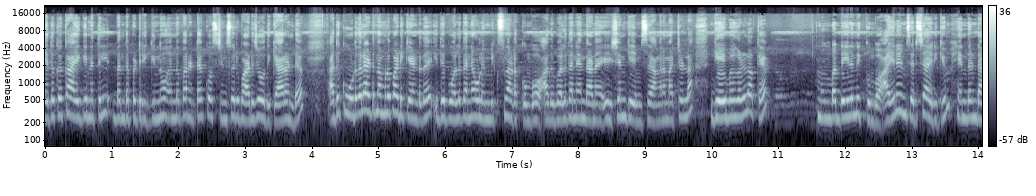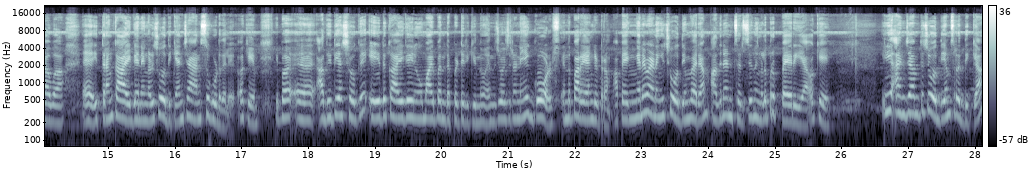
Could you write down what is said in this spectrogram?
ഏതൊക്കെ കായിക ഇനത്തിൽ ബന്ധപ്പെട്ടിരിക്കുന്നു എന്ന് പറഞ്ഞിട്ട് ക്വസ്റ്റ്യൻസ് ഒരുപാട് ചോദിക്കാറുണ്ട്. അത് കൂടുതലായിട്ട് നമ്മൾ പഠിക്കേണ്ടത് ഇതുപോലെ തന്നെ ഒളിമ്പിക്സ് നടക്കുമ്പോൾ അതുപോലെ തന്നെ എന്താണ് ഏഷ്യൻ ഗെയിംസ് അങ്ങനെ മറ്റുള്ള ഗെയിമുകളിലൊക്കെ മുമ്പന്തിയിൽ നിൽക്കുമ്പോൾ അതിനനുസരിച്ചായിരിക്കും എന്തുണ്ടാവുക? ഇത്തരം കായിക ഇനങ്ങൾ ചോദിക്കാൻ ചാൻസ് കൂടുതൽ. ഓക്കെ ഇപ്പോൾ അതിഥി അശോക് ഏത് കായിക ഇനവുമായി ബന്ധപ്പെട്ടിരിക്കുന്നു എന്ന് ചോദിച്ചിട്ടുണ്ടെങ്കിൽ ഗോൾഫ് എന്ന് പറയാൻ കിട്ടണം. അപ്പോൾ എങ്ങനെ വേണമെങ്കിൽ ചോദ്യം വരാം. അതിനനുസരിച്ച് നിങ്ങൾ പ്രിപ്പയർ ചെയ്യുക ഓക്കെ ഇനി അഞ്ചാമത്തെ ചോദ്യം ശ്രദ്ധിക്കുക.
